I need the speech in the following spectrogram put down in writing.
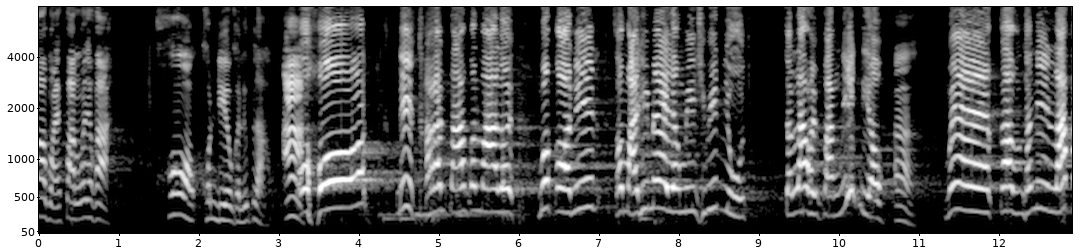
ก้าวหมายฟังพระเจ้าค่ะพ่อคนเดียวกันหรือเปล่า อะโอ้โห นี่คานตามกันมาเลย เมื่อก่อนนี้สมัยที่แม่ยังมีชีวิตอยู่ จะเล่าให้ฟังนิดเดียว อ่าแม่ก้ามท่านนี่รัก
